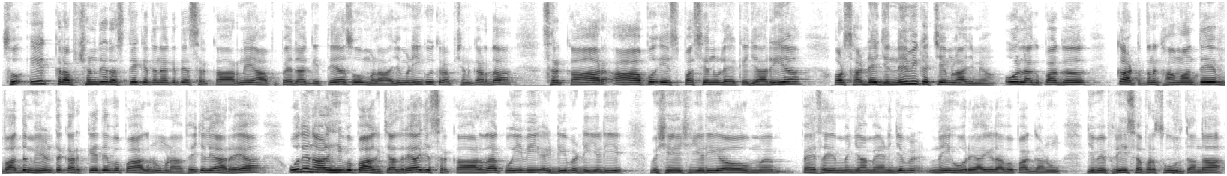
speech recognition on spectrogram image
ਸੋ ਇਹ ਕਰਪਸ਼ਨ ਦੇ ਰਸਤੇ ਕਿਤੇ ਨਾ ਕਿਤੇ ਸਰਕਾਰ ਨੇ ਆਪ ਪੈਦਾ ਕੀਤੇ ਆ, ਸੋ ਮੁਲਾਜ਼ਮ ਨਹੀਂ ਕੋਈ ਕਰਪਸ਼ਨ ਕਰਦਾ। ਸਰਕਾਰ ਆਪ ਇਸ ਪਾਸੇ ਨੂੰ ਲੈ ਕੇ ਜਾ ਰਹੀ ਆ ਔਰ ਸਾਡੇ ਜਿੰਨੇ ਵੀ ਕੱਚੇ ਮੁਲਾਜ਼ਮ ਆ, ਉਹ ਲਗਭਗ ਘੱਟ ਤਨਖਾਹਾਂ ਤੇ ਵੱਧ ਮਿਹਨਤ ਕਰਕੇ ਤੇ ਵਿਭਾਗ ਨੂੰ ਮੁਨਾਫੇ 'ਚ ਲਿਆ ਰਹੇ ਆ। ਉਹਦੇ ਨਾਲ ਹੀ ਵਿਭਾਗ ਚੱਲ ਰਿਹਾ, ਅੱਜ ਸਰਕਾਰ ਦਾ ਕੋਈ ਵੀ ਐਡੀ ਵੱਡੀ ਜਿਹੜੀ ਵਿਸ਼ੇਸ਼ ਜਿਹੜੀ ਆ, ਉਹ ਮ- ਪੈਸੇ ਜਾਂ ਮੈਨੇਜਮੈਂਟ ਨਹੀਂ ਹੋ ਰਿਹਾ ਜਿਹੜਾ ਵਿਭਾਗਾਂ ਨੂੰ, ਜਿਵੇਂ ਫ੍ਰੀ ਸਫਰ ਸਹੂਲਤਾਂ ਦਾ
